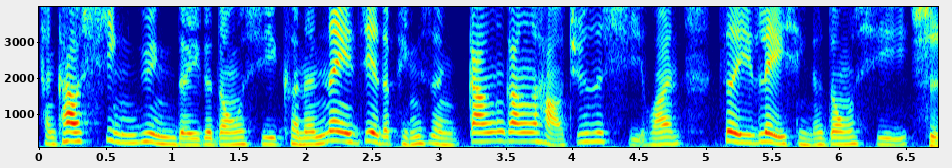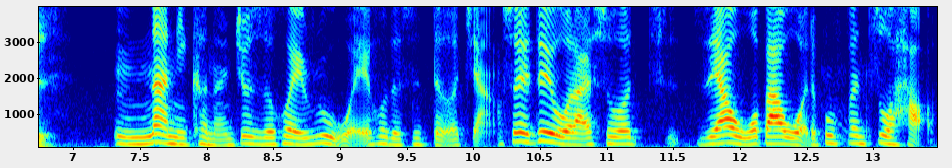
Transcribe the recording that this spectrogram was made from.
很靠幸运的一个东西，可能那一届的评审刚刚好就是喜欢这一类型的东西，是，嗯，那你可能就是会入围或者是得奖。所以对于我来说，只只要我把我的部分做好，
